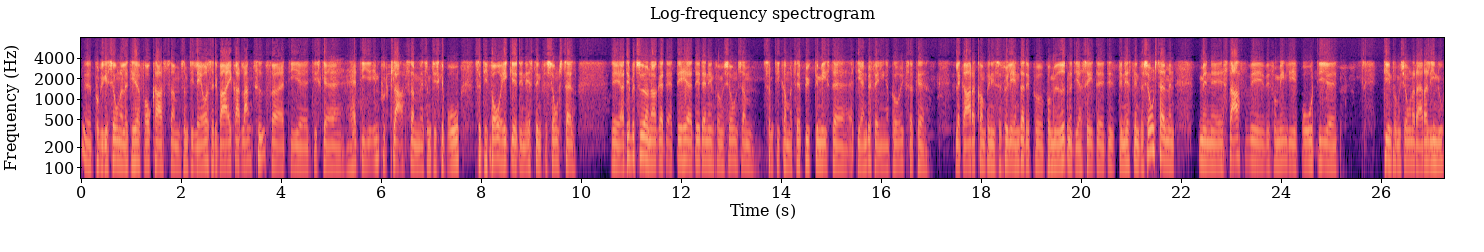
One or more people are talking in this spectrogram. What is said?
øh, publikation, eller de her forecast, som, som de laver, så det var ikke ret lang tid, før at de, øh, de skal have de input klar, som, som de skal bruge, så de får ikke det næste inflationstal. Og det betyder nok, at, at det her det er den information, som, som de kommer til at bygge det meste af, af de anbefalinger på. Ikke? Så kan, Lagarde Company selvfølgelig ændrer det på, på mødet, når de har set uh, det, det næste inflationstal, men, men øh, staff vil, vil formentlig bruge de, øh, de informationer, der er der lige nu.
